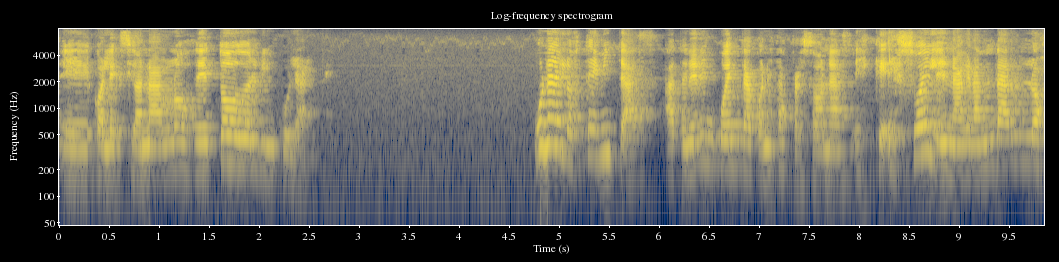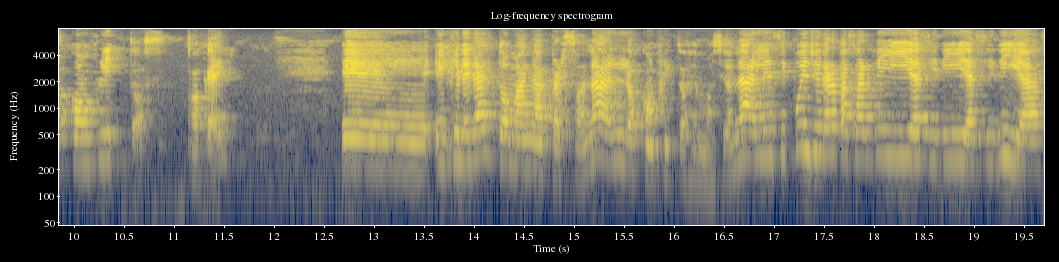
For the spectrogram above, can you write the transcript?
eh, coleccionarlos de todo el vincularte. Uno de los temitas a tener en cuenta con estas personas es que suelen agrandar los conflictos, ¿ok? Eh, en general toman a personal los conflictos emocionales y pueden llegar a pasar días y días y días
